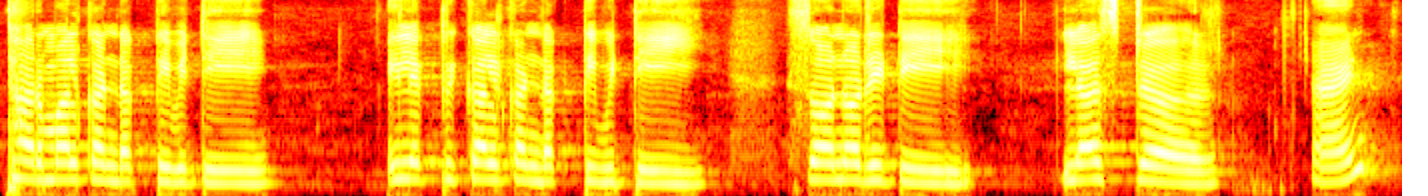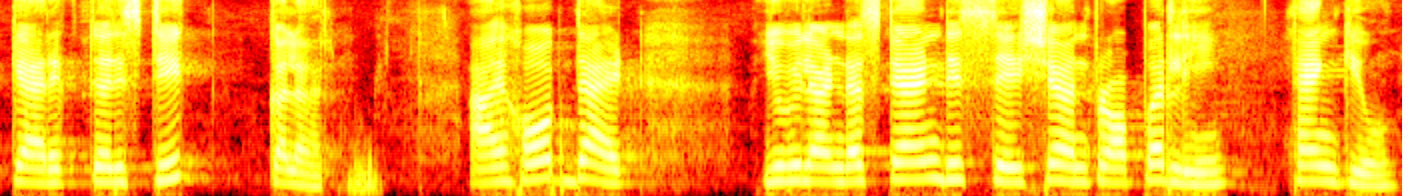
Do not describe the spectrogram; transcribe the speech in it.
thermal conductivity, electrical conductivity, sonority, luster and characteristic color. I hope that you will understand this session properly. Thank you.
